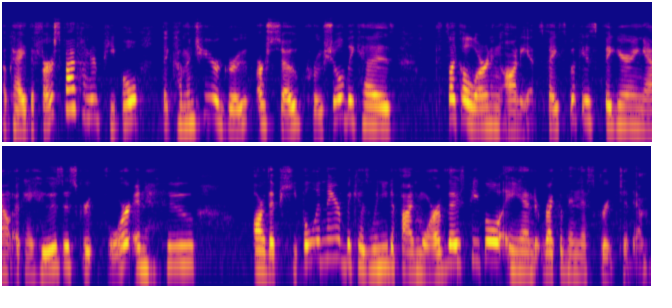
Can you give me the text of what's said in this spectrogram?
Okay, the first 500 people that come into your group are so crucial because it's like a learning audience. Facebook is figuring out, okay, who is this group for and who are the people in there because we need to find more of those people and recommend this group to them.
